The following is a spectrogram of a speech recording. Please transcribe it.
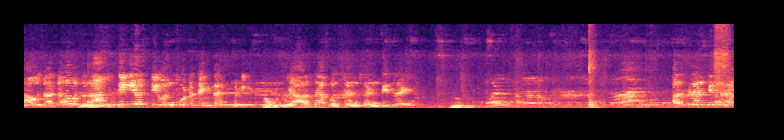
ಹೌದು ಅದು ಹೌದು. ಲಾಸ್ಟಿಗೆ ಹೊತ್ತಿಗೆ ಒಂದು ಯಾವ್ದಾಗ್ಬೋದು ಸಣ್ಣ ಸಣ್ಣ ಡಿಸೈನ್ ಅಂಟಿದ್ರಾ?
